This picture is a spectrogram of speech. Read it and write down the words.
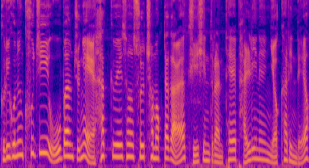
그리고는 굳이 오밤중에 학교에서 술 처먹다가 귀신들한테 발리는 역할인데요.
